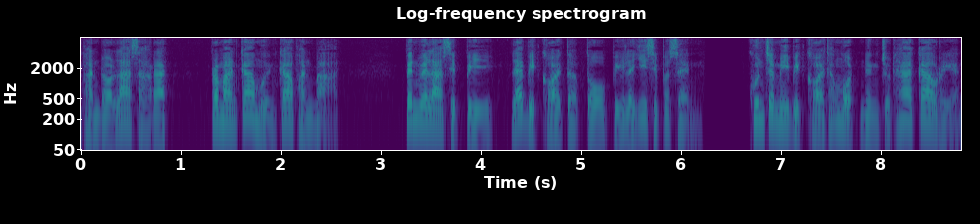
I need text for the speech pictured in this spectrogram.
3,000 ดอลลาร์สหรัฐ ประมาณ 99,000 บาท เป็นเวลา 10 ปี และบิตคอยเติบโตปีละ 20% คุณจะมีบิตคอยทั้งหมด 1.59 เหรียญ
